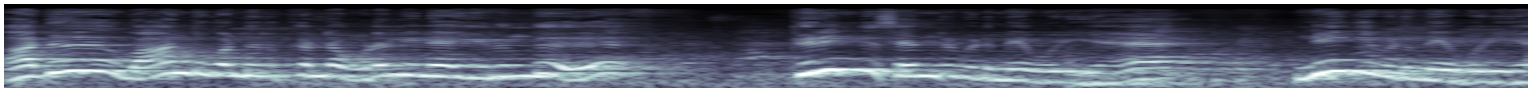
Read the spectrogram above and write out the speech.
அது வாழ்ந்து கொண்டிருக்கின்ற உடலிலே இருந்து பிரிந்து சென்று விடுமே ஒழிய நீங்கி விடுமே ஒழிய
